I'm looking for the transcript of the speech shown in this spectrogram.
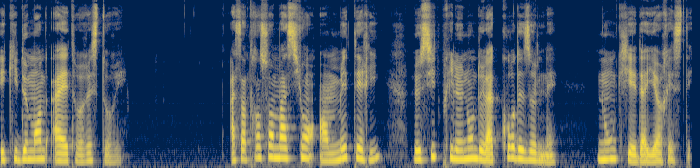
et qui demande à être restauré. À sa transformation en métairie, le site prit le nom de la Cour des Aulnay, nom qui est d'ailleurs resté.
